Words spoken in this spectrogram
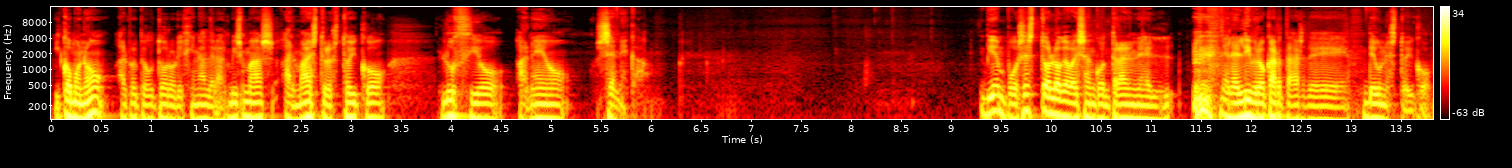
y, como no, al propio autor original de las mismas, al maestro estoico Lucio Aneo Séneca. Bien, pues esto es lo que vais a encontrar en el, en el libro Cartas de, un estoico.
